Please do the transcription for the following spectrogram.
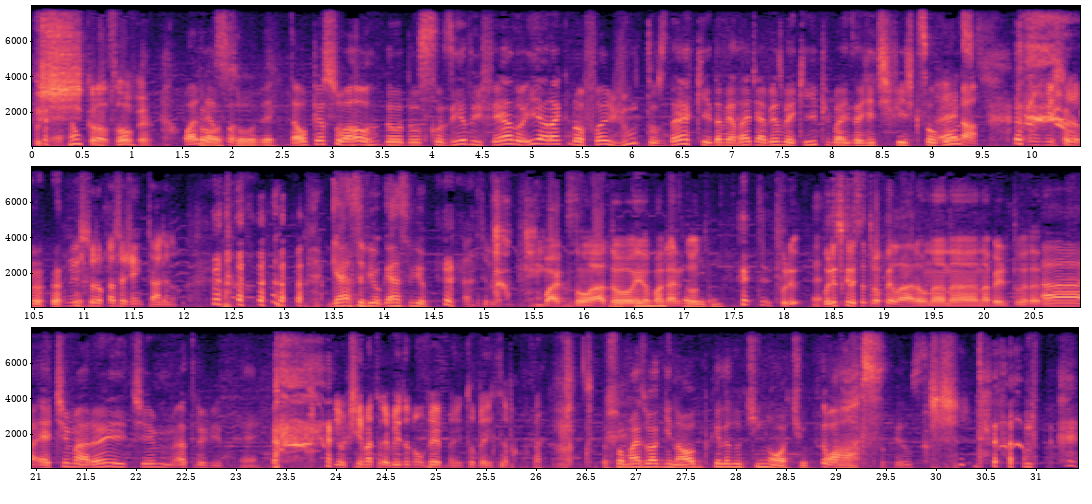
Puxa, É um crossover. Olha só. Crossover. Então o pessoal do, do Cozinha do Inferno e Aracnofan juntos, né? Que na verdade é. a mesma equipe, mas a gente finge que são É, duas. não. Não mistura, não mistura com essa gentalha, não. Guerra Civil, Guerra Civil. É? O Marcos de um lado e Todo o Magari do outro. hein? Por, por isso que eles se atropelaram na, na, na abertura, né? Ah, é Time Aranha e Time Atrevido. E o time atrevido não vê muito bem, sabe? como é? Eu sou mais o Agnaldo porque ele é do Team Ótimo. Nossa, Deus.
